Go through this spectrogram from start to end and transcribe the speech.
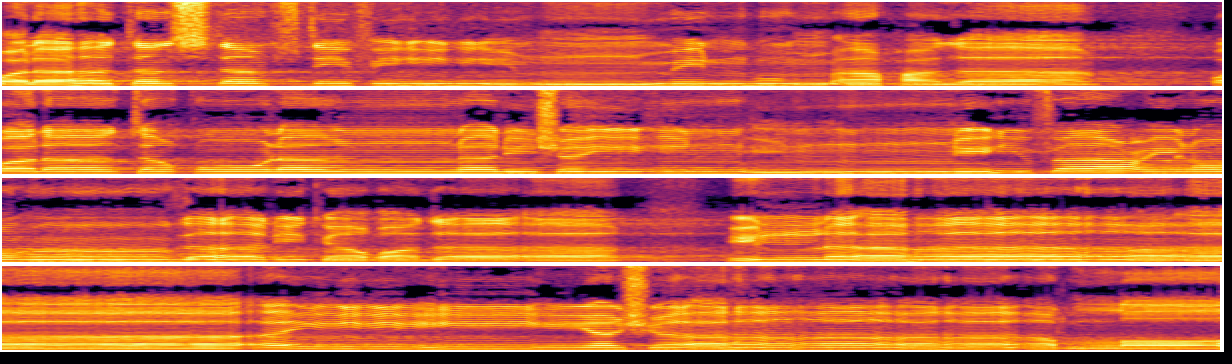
ولا تستفت فيهم منهم أحدا ولا تقولن لشيء إني فاعل ذلك غدا إلا أن يشاء الله.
